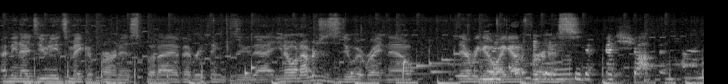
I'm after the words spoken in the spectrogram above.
I mean, I do need to make a furnace, but I have everything to do that. You know what? I'm gonna just do it right now. There we go. I got a I get furnace. to the fish shop in time.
